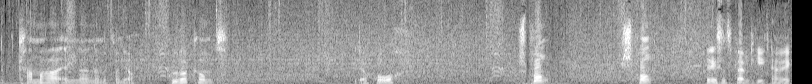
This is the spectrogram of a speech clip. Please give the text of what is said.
Die Kamera ändern, damit man ja auch rüberkommt. Wieder hoch. Sprung. Sprung. Wenigstens bleiben die Gegner weg.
